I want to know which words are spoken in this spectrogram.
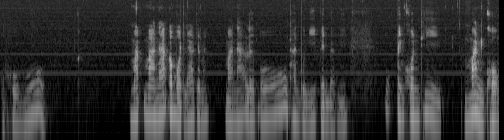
โอ้โห มามานะก็หมดแล้วใช่ไหมมานะเริ่มโอ้ท่านบุญนี้เป็นแบบนี้ เป็นคนที่มั่นคง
